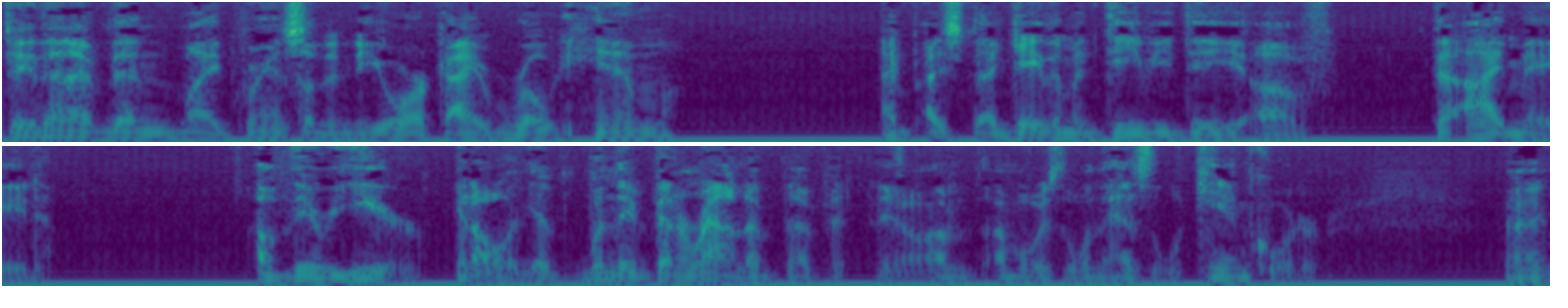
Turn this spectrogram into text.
See, then I then my grandson in New York, I wrote him. I, I, I gave him a DVD of that I made of their year. You know, when they've been around, I've, I've, you know, I'm I'm always the one that has the little camcorder, right?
